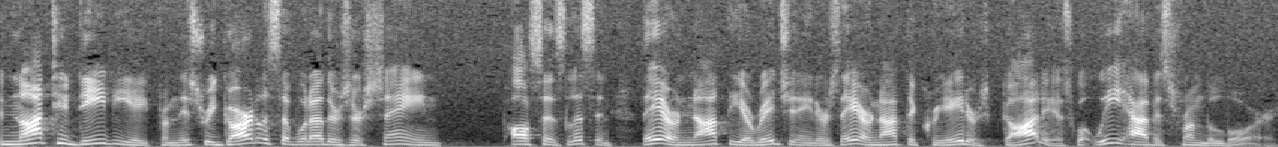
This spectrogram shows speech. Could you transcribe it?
and not to deviate from this, regardless of what others are saying. Paul says, listen, they are not the originators, they are not the creators. God is. What we have is from the Lord,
